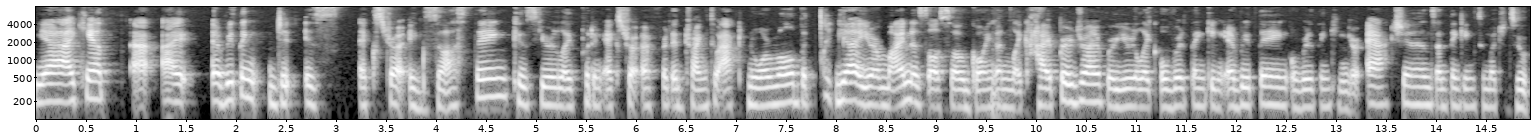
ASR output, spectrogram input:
yeah i can't i, I everything j- is extra exhausting because you're like putting extra effort in trying to act normal but yeah your mind is also going on like hyperdrive where you're like overthinking everything overthinking your actions and thinking too much into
